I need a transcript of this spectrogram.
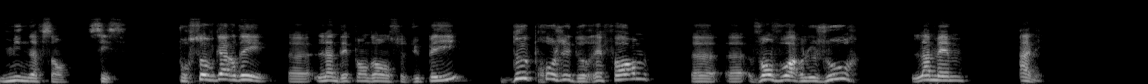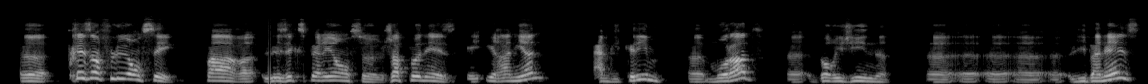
1906. Pour sauvegarder l'indépendance du pays, deux projets de réforme vont voir le jour la même année. très influencé par les expériences japonaises et iraniennes, Abdelkrim Mourad, d'origine libanaise,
